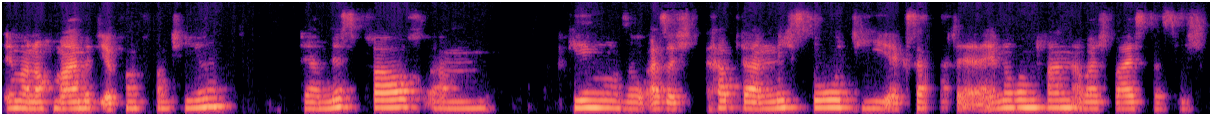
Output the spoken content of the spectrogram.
immer noch mal mit ihr konfrontieren. Der Missbrauch ähm, ging so, also ich habe da nicht so die exakte Erinnerung dran, aber ich weiß, dass ich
